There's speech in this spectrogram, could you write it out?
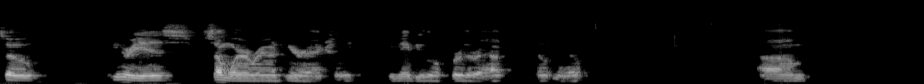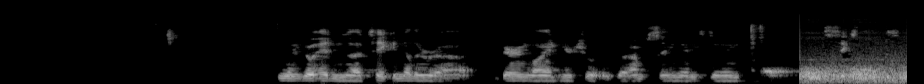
So here he is, somewhere around here actually. He may be a little further out, don't know. Um, I'm going to go ahead and uh, take another uh, bearing line here shortly, but I'm saying that he's doing uh, six knots. I'm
